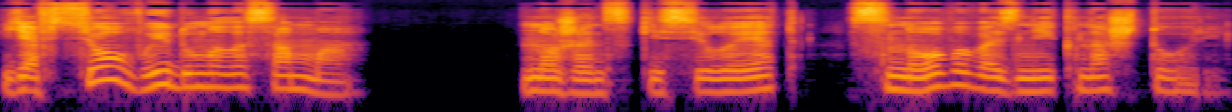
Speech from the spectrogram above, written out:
Я все выдумала сама. Но женский силуэт снова возник на шторе.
